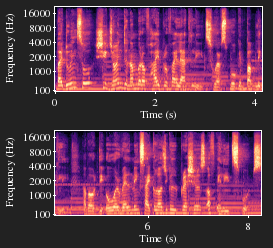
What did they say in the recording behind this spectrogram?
By doing so, she joined a number of high profile athletes who have spoken publicly about the overwhelming psychological pressures of elite sports.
